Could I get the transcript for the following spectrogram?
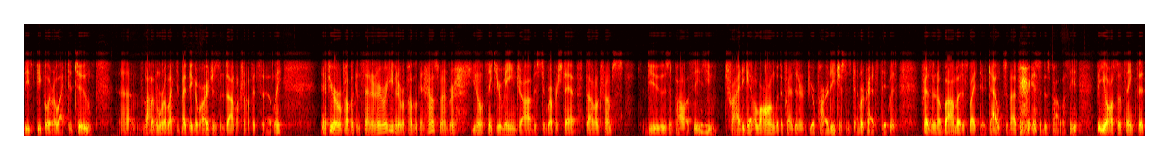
these people are elected too. Uh, a lot of them were elected by bigger margins than Donald Trump, incidentally. If you're a Republican senator or even a Republican House member, you don't think your main job is to rubber stamp Donald Trump's views and policies. You try to get along with the president of your party, just as Democrats did with President Obama, despite their doubts about various of his policies. But you also think that,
